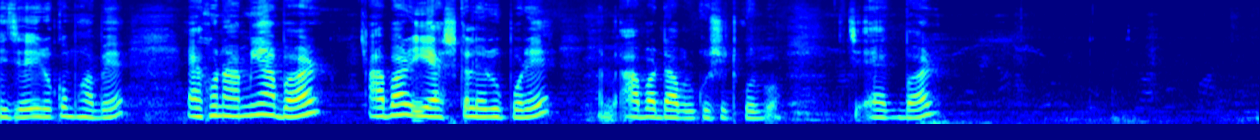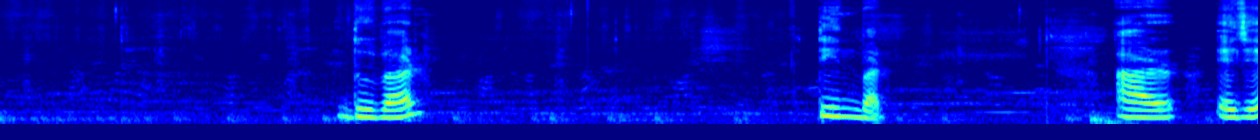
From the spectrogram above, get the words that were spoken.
এই যে এরকম হবে। এখন আমি আবার আবার এই অ্যাশ কালারের উপরে আমি আবার ডাবল ক্রোশেট করব। যে একবার, দুইবার, তিনবার। আর এই যে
